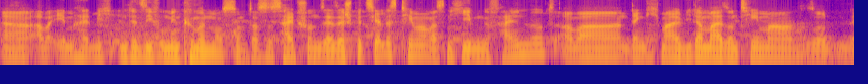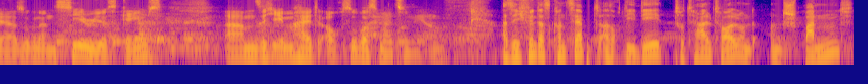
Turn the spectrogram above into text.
äh, aber eben halt mich intensiv um ihn kümmern muss. Und das ist halt schon ein sehr, sehr spezielles Thema, was nicht jedem gefallen wird, aber denke ich mal wieder mal so ein Thema so der sogenannten Serious Games, ähm, sich eben halt auch sowas mal zu nähern. Also ich finde das Konzept, also auch die Idee total toll und, und spannend.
